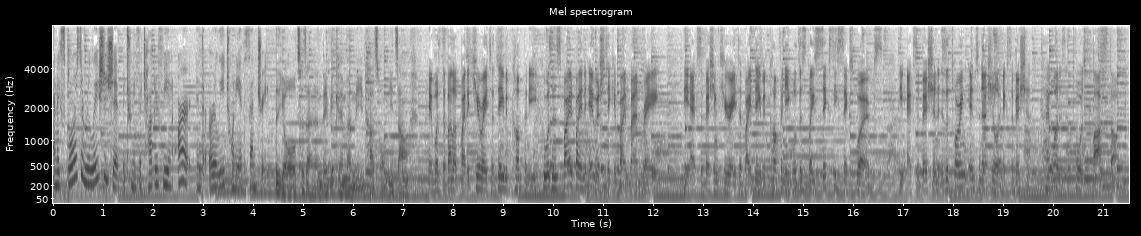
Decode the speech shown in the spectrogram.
and explores the relationship between photography and art in the early 20th century. It was developed by the curator David Campany, who was inspired by an image taken by Man Ray. The exhibition curated by David Campany will display 66 works. The exhibition is a touring international exhibition. Taiwan is a tourist last stop.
